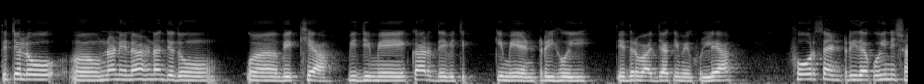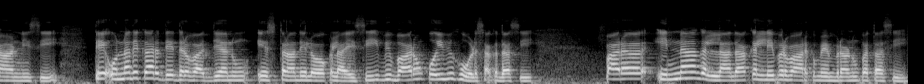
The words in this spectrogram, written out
ਤੇ ਚਲੋ ਉਹਨਾਂ ਨੇ ਨਾ ਹਨਾ ਜਦੋਂ ਵੇਖਿਆ ਵੀ ਜਿਵੇਂ ਘਰ ਦੇ ਵਿੱਚ ਕਿਵੇਂ ਐਂਟਰੀ ਹੋਈ ਤੇ ਦਰਵਾਜ਼ਾ ਕਿਵੇਂ ਖੁੱਲਿਆ ਫੋਰਸ ਐਂਟਰੀ ਦਾ ਕੋਈ ਨਿਸ਼ਾਨ ਨਹੀਂ ਸੀ ਤੇ ਉਹਨਾਂ ਦੇ ਘਰ ਦੇ ਦਰਵਾਜ਼ਿਆਂ ਨੂੰ ਇਸ ਤਰ੍ਹਾਂ ਦੇ ਲੋਕ ਲਾਏ ਸੀ ਵੀ ਬਾਹਰੋਂ ਕੋਈ ਵੀ ਖੋਲ ਸਕਦਾ ਸੀ। ਪਰ ਇਹਨਾਂ ਗੱਲਾਂ ਦਾ ਇਕੱਲੇ ਪਰਿਵਾਰਕ ਮੈਂਬਰਾਂ ਨੂੰ ਪਤਾ ਸੀ,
